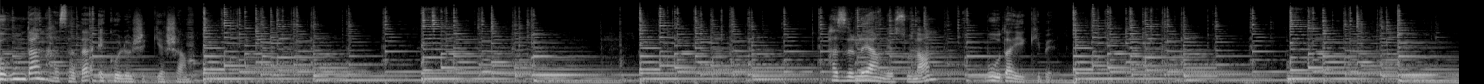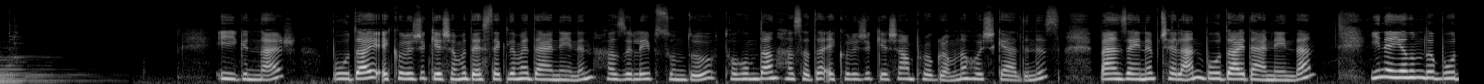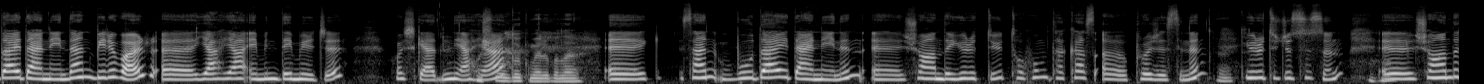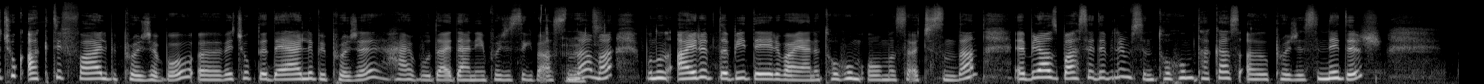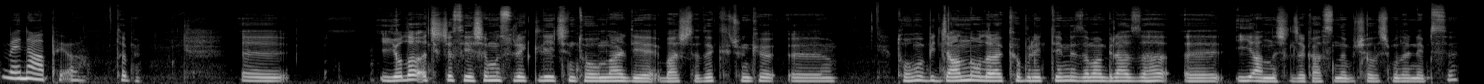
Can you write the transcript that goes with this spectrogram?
Tohumdan Hasada Ekolojik Yaşam Hazırlayan ve sunan Buğday Ekibi İyi günler. Buğday Ekolojik Yaşamı Destekleme Derneği'nin hazırlayıp sunduğu Tohumdan Hasada Ekolojik Yaşam programına hoş geldiniz. Ben Zeynep Çelen, Buğday Derneği'nden. Yine yanımda Buğday Derneği'nden biri var, ee, Yahya Emin Demirci. Hoş geldin Yahya. Hoş bulduk, merhabalar. Ee, sen Buğday Derneği'nin e, şu anda yürüttüğü Tohum Takas Ağı projesinin evet. yürütücüsüsün. Hı hı. E, şu anda çok aktif, faal bir proje bu e, ve çok da değerli bir proje. Her Buğday Derneği projesi gibi aslında evet. ama bunun ayrı da bir değeri var yani tohum olması açısından. E, biraz bahsedebilir misin? Tohum Takas Ağı projesi nedir ve ne yapıyor? Tabii. Ee, yola açıkçası yaşamın sürekliliği için tohumlar diye başladık. Çünkü e, tohumu bir canlı olarak kabul ettiğimiz zaman biraz daha e, iyi anlaşılacak aslında bu çalışmaların hepsi.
